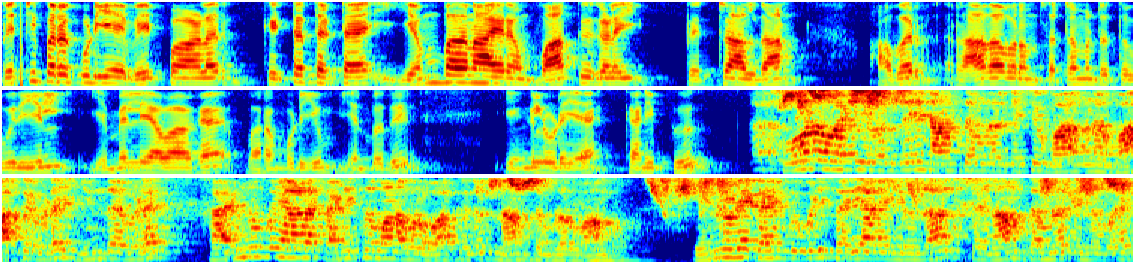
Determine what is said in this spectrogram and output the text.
வெற்றி பெறக்கூடிய வேட்பாளர் கிட்டத்தட்ட எண்பதனாயிரம் வாக்குகளை பெற்றால்தான் அவர் ராதாபுரம் சட்டமன்ற தொகுதியில் எம்எல்ஏவாக வர முடியும் என்பது எங்களுடைய கணிப்பு. போன வாட்டி வந்து நாம் தமிழர் கட்சி வாங்கின வாக்கை விட இந்த விட கடுமையான கணிசமான ஒரு வாக்குகள் நாம் தமிழர் வாங்கும். என்னுடைய கணிப்புப்படி சரியாக இருந்தால் நாம் தமிழர் இந்த முறை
